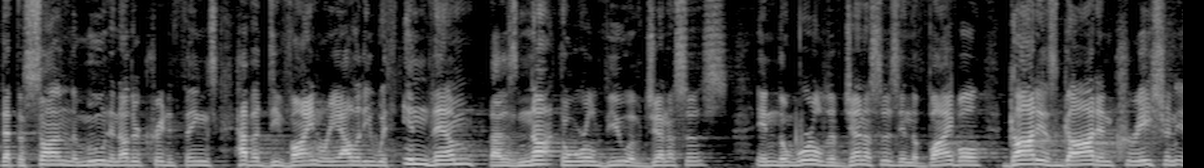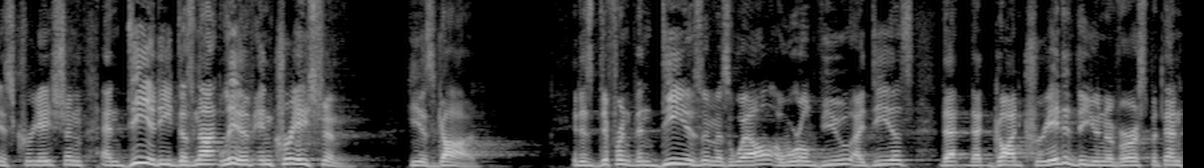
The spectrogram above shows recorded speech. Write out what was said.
that the sun, the moon, and other created things have a divine reality within them. That is not the worldview of Genesis. In the world of Genesis, in the Bible, God is God and creation is creation, and deity does not live in creation. He is God. It is different than deism as well, a worldview, ideas that, that God created the universe, but then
